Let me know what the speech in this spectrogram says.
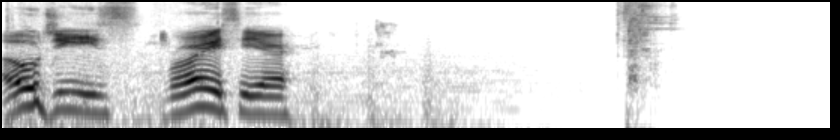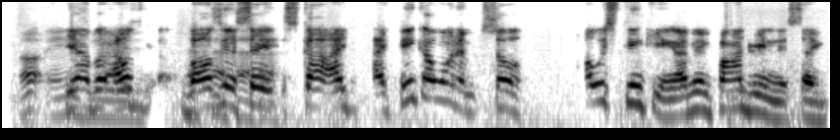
Oh, geez. Roy's here. Oh, Yeah, but I was, but I was gonna say, Scott, I, I think I want to. So I was thinking, I've been pondering this. Like,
